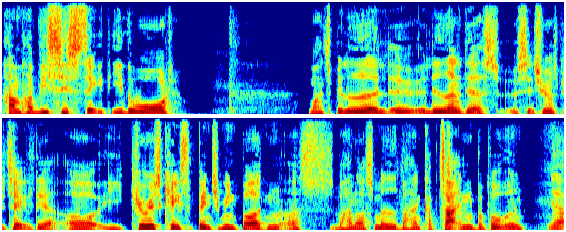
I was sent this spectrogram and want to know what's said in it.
Ham har vi sidst set i The Ward, hvor han spillede øh, lederne der sindssyge hospital der, og i Curious Case of Benjamin Button og var han også med, var han kaptajnen på båden. Ja,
